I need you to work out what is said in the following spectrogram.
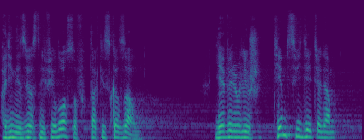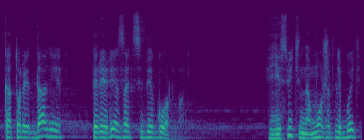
Один известный философ так и сказал, «Я верю лишь тем свидетелям, которые дали перерезать себе горло». И действительно, может ли быть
